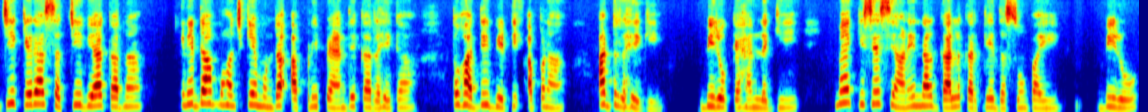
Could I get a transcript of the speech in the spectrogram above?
ਜੀ ਕਿਹੜਾ ਸੱਚੀ ਵਿਆਹ ਕਰਨਾ ਕੈਨੇਡਾ ਪਹੁੰਚ ਕੇ ਮੁੰਡਾ ਆਪਣੀ ਭੈਣ ਦੇ ਘਰ ਰਹੇਗਾ, ਤੁਹਾਡੀ ਬੇਟੀ ਆਪਣਾ ਅੱਡ ਰਹੇਗੀ। ਬੀਰੋ ਕਹਿਣ ਲੱਗੀ, ਮੈਂ ਕਿਸੇ ਸਿਆਣੇ ਨਾਲ ਗੱਲ ਕਰਕੇ ਦੱਸੂ ਭਾਈ। ਬੀਰੋ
